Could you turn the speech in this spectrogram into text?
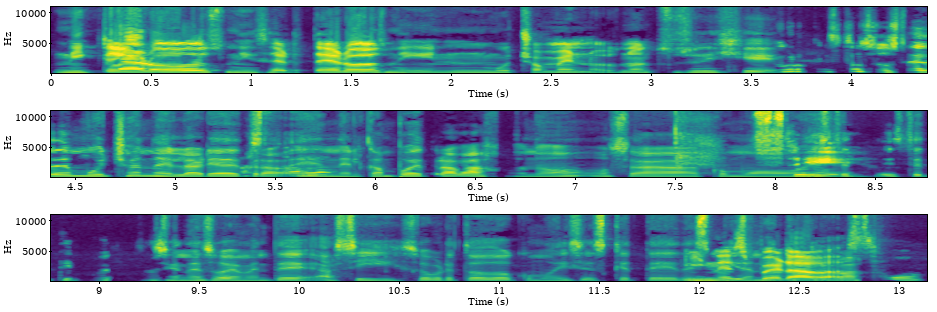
ni claros, ni certeros, ni mucho menos, ¿no? Entonces dije... Yo creo que esto sucede mucho en el área de trabajo, en el campo de trabajo, ¿no? O sea, como este, este, tipo de situaciones, obviamente, así, sobre todo, como dices, que te despiden Inesperadas. trabajo,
